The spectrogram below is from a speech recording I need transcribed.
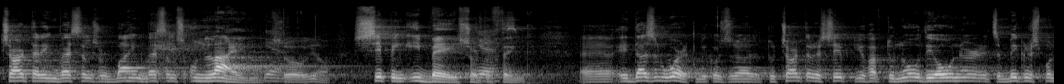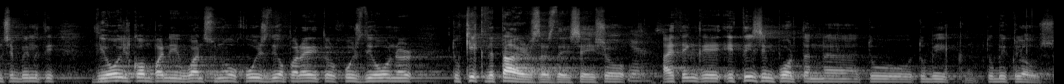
chartering vessels or buying vessels online. Yeah. So, you know, shipping eBay sort Yes. of thing. Uh, it doesn't work because uh, to charter a ship, you have to know the owner. It's a big responsibility. The oil company wants to know who is the operator, who is the owner, to kick the tires, as they say. So Yes. I think it is important uh, to, to, be, to be close.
